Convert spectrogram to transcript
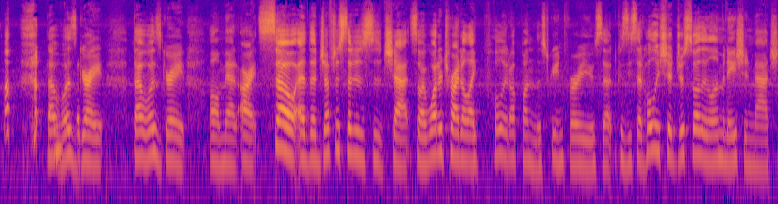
that was great. That was great. Oh man. All right. So uh, the Jeff just said this to the chat. So I want to try to like pull it up on the screen for you. Said because he said, "Holy shit! Just saw the elimination match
